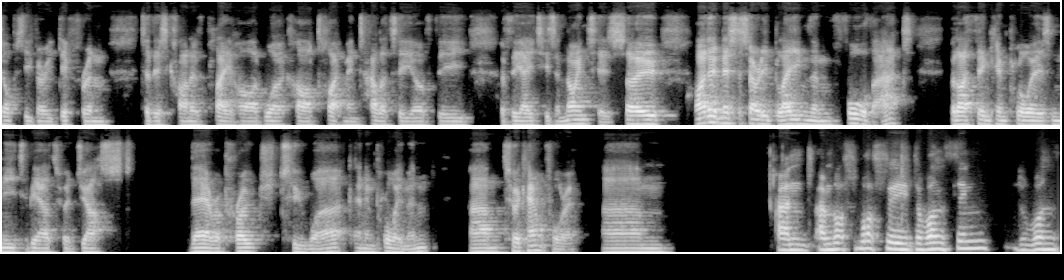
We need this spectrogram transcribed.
is obviously very different to this kind of play hard, work hard type mentality of the of the 80s and 90s. So I don't necessarily blame them for that, but I think employers need to be able to adjust their approach to work and employment um, to account for it. Um, and and what's what's the the one thing the one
